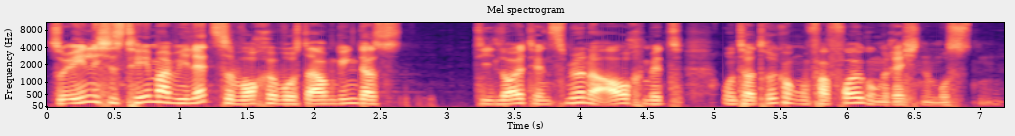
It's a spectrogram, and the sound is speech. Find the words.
So ähnliches Thema wie letzte Woche, wo es darum ging, dass die Leute in Smyrna auch mit Unterdrückung und Verfolgung rechnen mussten.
